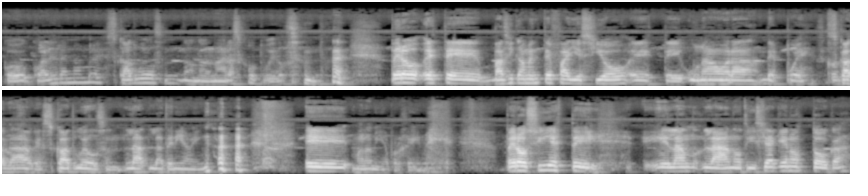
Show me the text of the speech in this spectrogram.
¿Cuál era el nombre? Scott Wilson. No, no, no era Scott Wilson. Pero este básicamente falleció este una hora después. Scott Scott, Wilson. ah, ok, Scott Wilson. La, la tenía bien. eh, mala mía por Jaime. Pero sí, este, eh, la, la noticia que nos toca,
